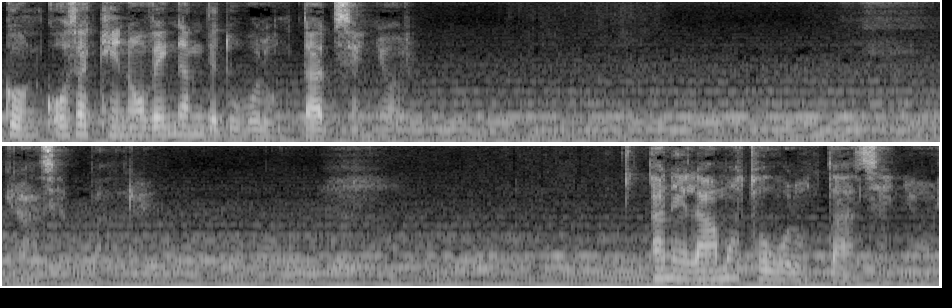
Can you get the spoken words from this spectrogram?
con cosas que no vengan de tu voluntad, Señor. Anhelamos tu voluntad, Señor.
